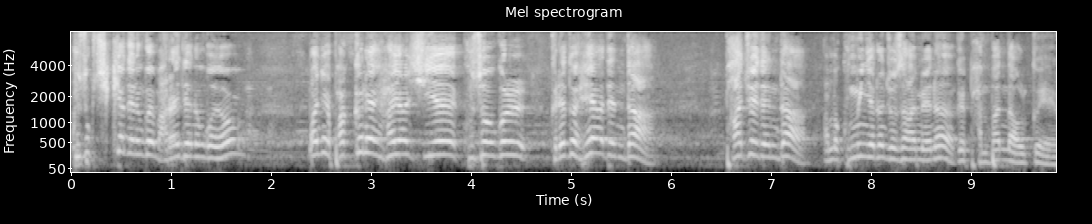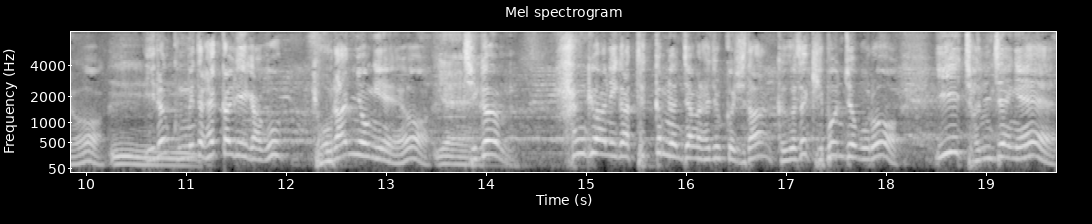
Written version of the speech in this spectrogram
구속시켜야 되는 거예요? 말아야 되는 거예요? 만약에 박근혜 하야 씨의 구속을 그래도 해야 된다. 봐줘야 된다. 아마 국민 여론조사 하면은 그 반반 나올 거예요. 이런 국민들 헷갈리게 하고 교란용이에요. 예. 지금 한교안이가 특급 연장을 해줄 것이다. 그것은 기본적으로 이 전쟁의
